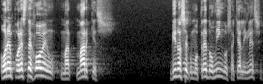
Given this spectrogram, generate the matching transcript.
oren por este joven Márquez. Vino hace como tres domingos aquí a la iglesia.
